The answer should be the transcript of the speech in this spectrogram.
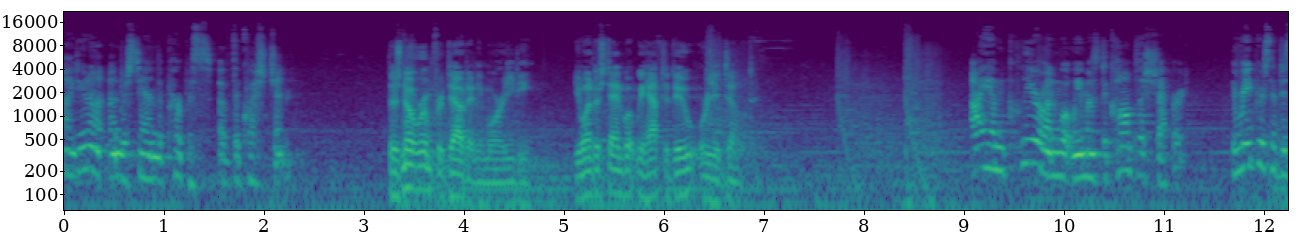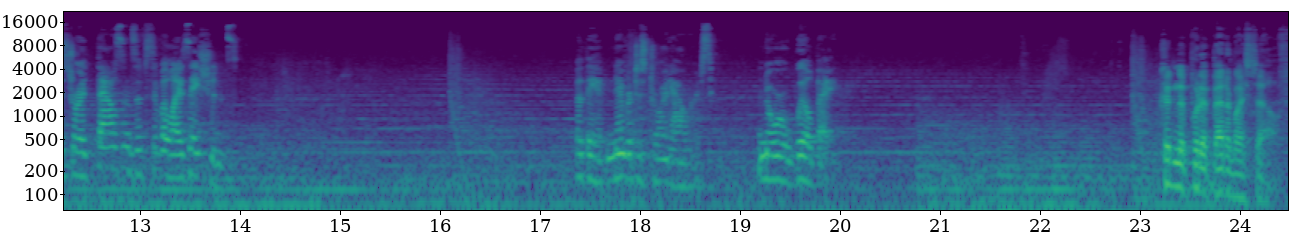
I do not understand the purpose of the question. There's no room for doubt anymore, EDI. You understand what we have to do, or you don't. I am clear on what we must accomplish, Shepard. The Reapers have destroyed thousands of civilizations. But they have never destroyed ours. Nor will they. Couldn't have put it better myself.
